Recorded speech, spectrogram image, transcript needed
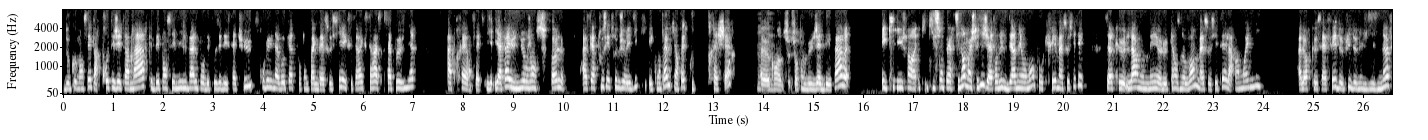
de commencer par protéger ta marque, dépenser 1000 balles pour déposer des statuts, trouver une avocate pour ton pack d'associés, etc., etc. Ça peut venir après, en fait. Il n'y a pas une urgence folle à faire tous ces trucs juridiques et comptables qui, en fait, coûtent très cher euh, mm-hmm. sur, ton budget de départ et qui, qui, qui, sont pertinents. Moi, je te dis, j'ai attendu le dernier moment pour créer ma société. C'est-à-dire que là, on est euh, le 15 novembre, ma société, elle a un mois et demi. Alors que ça fait depuis 2019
